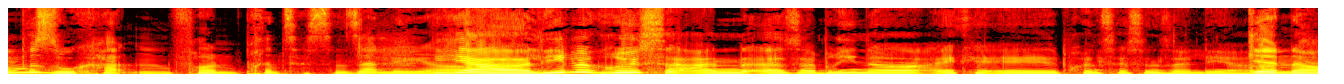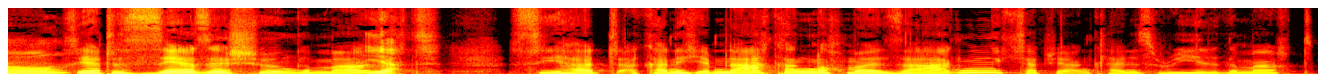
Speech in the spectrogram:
wir Besuch hatten von Prinzessin Salea. Ja, liebe Grüße an äh, Sabrina, aka Prinzessin Salea. Genau. Sie hat es sehr, sehr schön gemacht. Ja. Sie hat, kann ich im Nachgang nochmal sagen, ich habe ja ein kleines Reel gemacht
